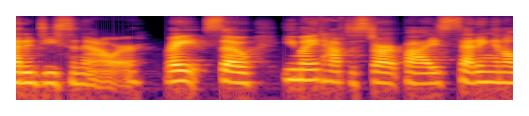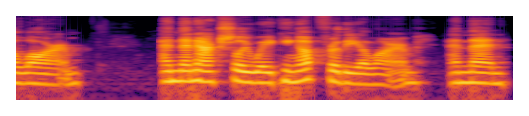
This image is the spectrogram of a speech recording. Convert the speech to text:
at a decent hour, right? So you might have to start by setting an alarm and then actually waking up for the alarm and then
